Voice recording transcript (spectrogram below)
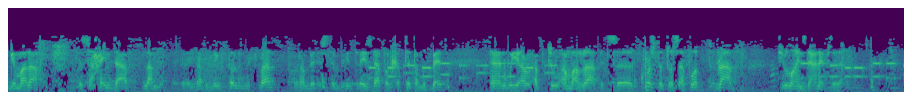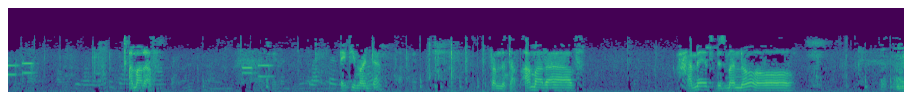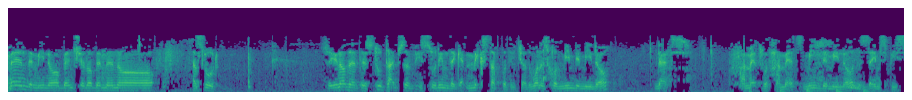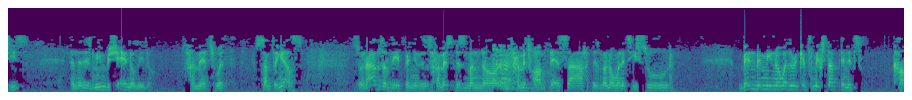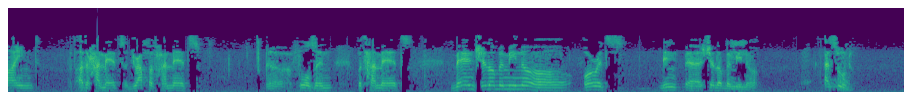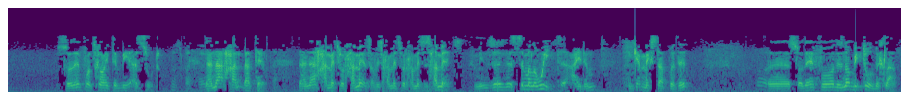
Gemara, Pesahim Daf Lamed. The Daf is being stolen in Shmat. Rambit is still beginning today's Daf on Chavtet Amud Bet. And we are up to Amar Rav. It's uh, across the Tosafot Rav. A few lines down after that. Amar Rav. 18 line down. From the top. Amar Rav. Hametz Bizmano. Ben b'mino, ben shelo b'mino, asur. So you know that there's two types of isurim that get mixed up with each other. One is called min b'mino, that's hametz with hametz, min b'mino, the same species, and then there's min b'she'eno mino, hametz with something else. So Rab's of the opinion is hametz bizmano, hametz on Pesach, bizmano when it's isur. Ben b'mino, whether it gets mixed up in its kind, with other hametz, a drop of hametz uh, falls in with hametz. Ben shelo b'mino, or it's uh, shelo b'mino, asur. So therefore, it's going to be asur. Now not batel. Now not hametz with hametz. Obviously, hametz with hametz is hametz. It means a, a similar wheat item. You get mixed up with it. Uh, so therefore, there's no bitul bichlav.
